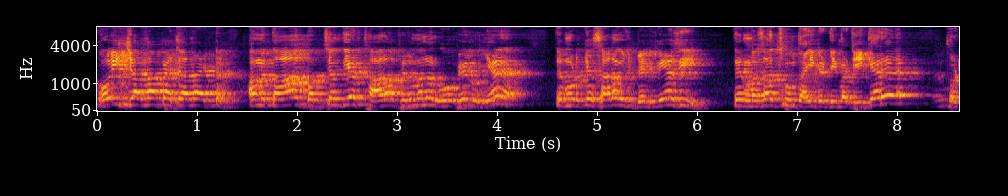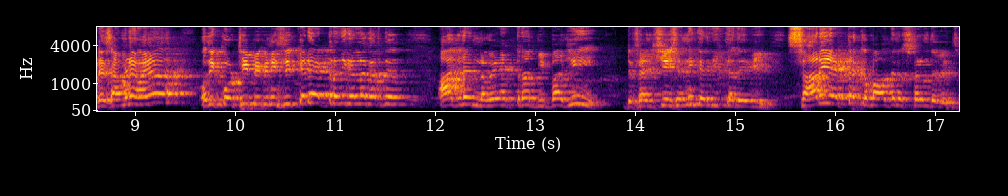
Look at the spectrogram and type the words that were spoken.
ਕੋਈ ਜਾਣਾ ਪਹਿਚਾਨਾ ਐਕਟਰ ਅਮਿਤਾਭ ਬੱਚਨ ਦੀਆਂ 18 ਫਿਲਮਾਂ ਨਾਲ ਰੋ ਫੇਲ ਹੋਈਆਂ ਤੇ ਮੁੜ ਕੇ ਸਾਰਾ ਕੁਝ ਵਿਕ ਗਿਆ ਸੀ ਤੇ ਮਸਾ ਛੂਤ ਆਈ ਗੱਡੀ ਮੈਂ ਠੀਕ ਕਹਿ ਰਿਹਾ ਤੁਹਾਡੇ ਸਾਹਮਣੇ ਹੋਇਆ ਉਹਦੀ ਕੋਠੀ ਵਿਕਣੀ ਸੀ। ਕਿਹੜੇ ਐਕਟਰ ਦੀ ਗੱਲਾਂ ਕਰਦੇ ਹੋ? ਆ ਜਿਹੜੇ ਨਵੇਂ ਐਕਟਰ ਬੀਬਾ ਜੀ ਡਿਫਰੈਂਸ਼ੀਏਸ਼ਨ ਨਹੀਂ ਕਰੀ ਕਦੇ ਵੀ। ਸਾਰੇ ਐਕਟਰ ਕਮਾਲ ਦੇ ਨੇ ਫਿਲਮ ਦੇ ਵਿੱਚ।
